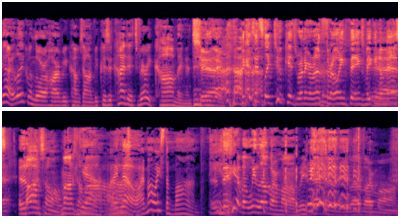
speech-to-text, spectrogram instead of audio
yeah, I like when Laura Harvey comes on because it kind of it's very calming and soothing. Yeah. because it's like two kids running around throwing things, making a mess, and then Mom's of home. Mom's home. Yeah, Ah. I know. I'm always the mom. yeah, but we love our mom. we definitely love our mom.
